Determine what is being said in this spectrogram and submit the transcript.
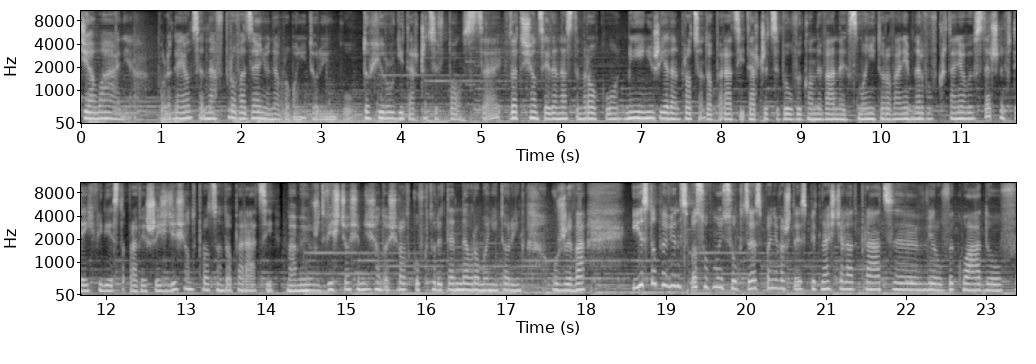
działania polegające na wprowadzeniu neuromonitoringu do chirurgii tarczycy w Polsce. W 2011 roku mniej niż 1% operacji tarczycy był wykonywanych z monitorowaniem nerwów krtaniowych wstecznych. W tej chwili jest to prawie 60% operacji. Mamy już 280 ośrodków, który ten neuromonitoring używa. I jest to pewien sposób mój sukces, ponieważ to jest 15 lat pracy, wielu wykładów,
